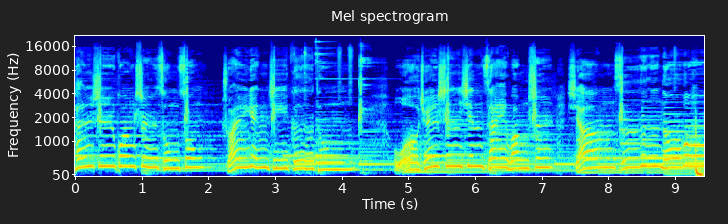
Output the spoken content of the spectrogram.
看时光是匆匆，转眼几个冬，我却深陷在往事，相思浓，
